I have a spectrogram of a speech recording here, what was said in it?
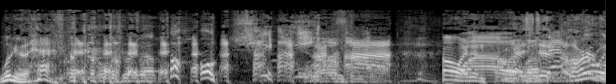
Look at that. Opens. Oh, jeez. oh, I didn't. Wow. You guys did it the hard way.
